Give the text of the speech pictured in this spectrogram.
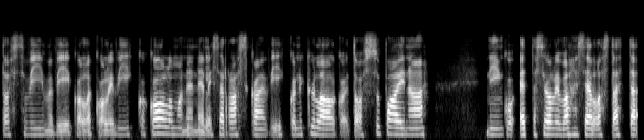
tuossa viime viikolla, kun oli viikko kolmonen, eli se raskain viikko, niin kyllä alkoi tossu painaa. Niin kuin, että se oli vähän sellaista, että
